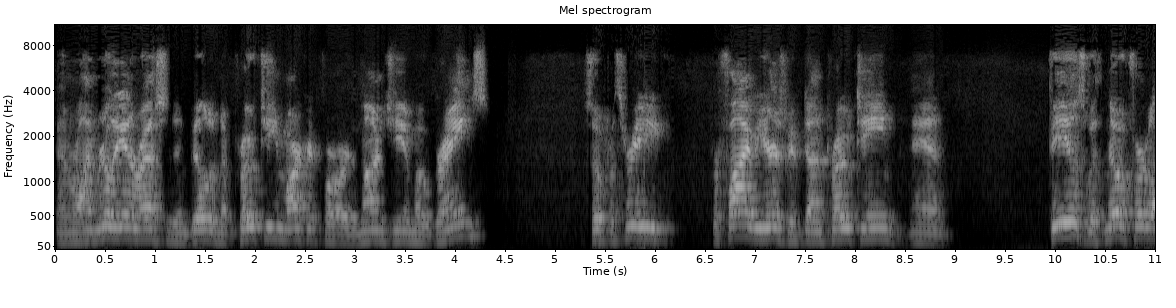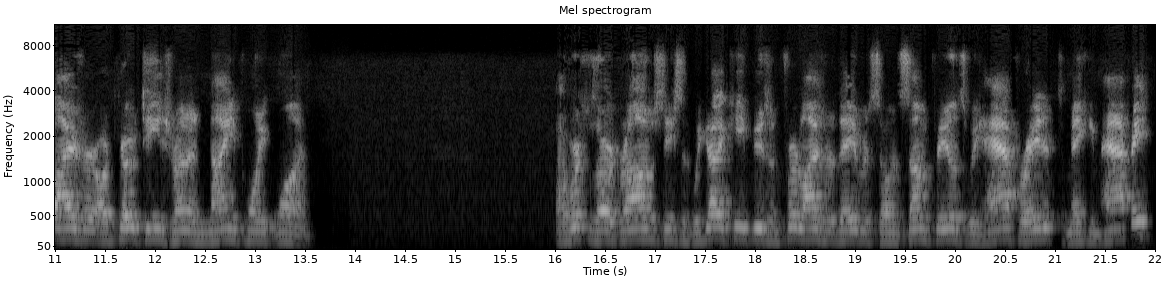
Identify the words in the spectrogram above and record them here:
And I'm really interested in building a protein market for our non-GMO grains. So for three, for five years, we've done protein and fields with no fertilizer, our protein's running 9.1. I worked with our agronomist. He says, we got to keep using fertilizer, David. So in some fields, we half rate it to make him happy,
